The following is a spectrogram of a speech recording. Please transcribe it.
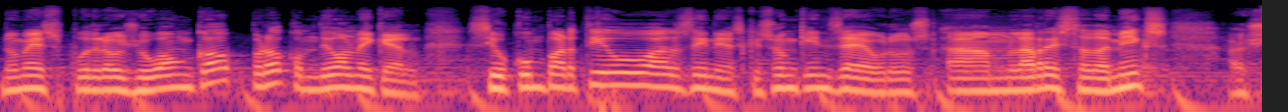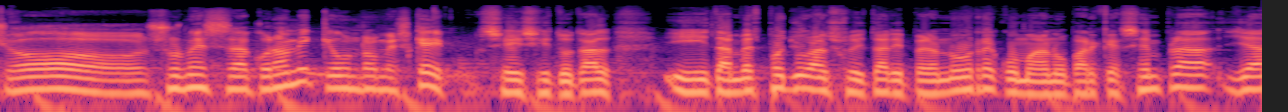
només podreu jugar un cop, però, com diu el Miquel, si ho compartiu els diners, que són 15 euros, amb la resta d'amics, això surt més econòmic que un Room Escape. Sí, sí, total. I també es pot jugar en solitari, però no ho recomano, perquè sempre hi ha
